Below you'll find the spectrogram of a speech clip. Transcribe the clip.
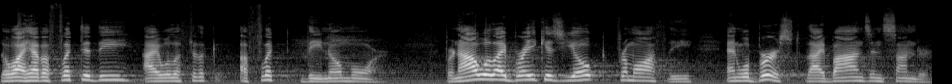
Though I have afflicted thee, I will afflict, afflict thee no more. For now will I break his yoke from off thee, and will burst thy bonds in sunder.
